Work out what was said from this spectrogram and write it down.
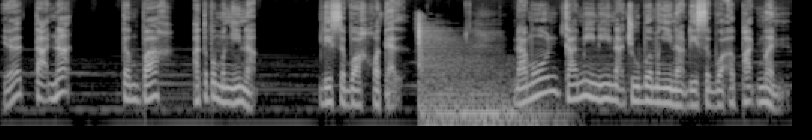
Ya, tak nak tempah ataupun menginap di sebuah hotel. Namun, kami ni nak cuba menginap di sebuah apartmen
